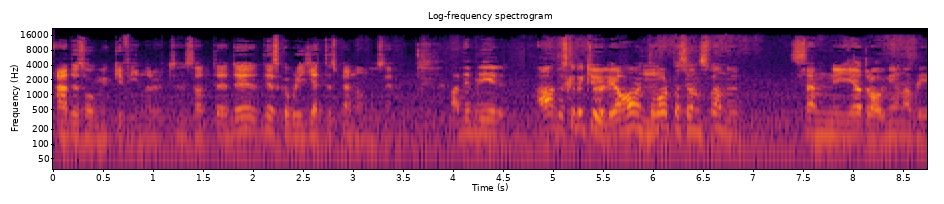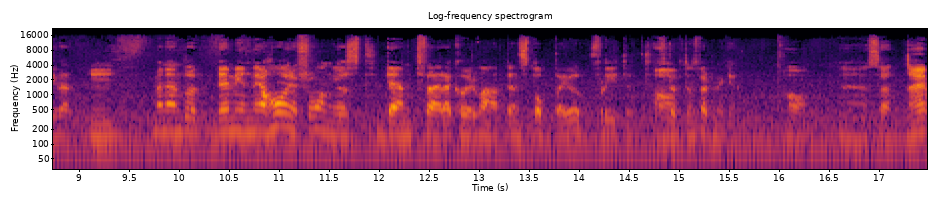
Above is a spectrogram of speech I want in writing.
ja, det såg mycket finare ut. Så att eh, det, det ska bli jättespännande att se. Ja, det blir... Ja, det ska bli kul. Jag har inte Mm. varit på Sundsvall nu sen nya dragningarna har blivit. Mm. Men ändå, det minne jag har ifrån just den tvära kurvan, att den stoppar ju upp flytet Ja. fruktansvärt mycket. Ja, eh, så att nej,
